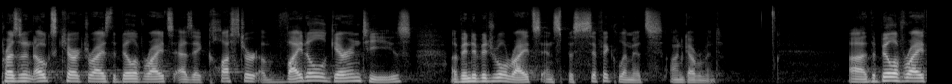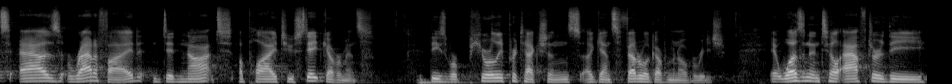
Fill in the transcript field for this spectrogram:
President Oaks characterized the Bill of Rights as a cluster of vital guarantees of individual rights and specific limits on government. Uh, the Bill of Rights, as ratified, did not apply to state governments. These were purely protections against federal government overreach. It wasn't until after the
